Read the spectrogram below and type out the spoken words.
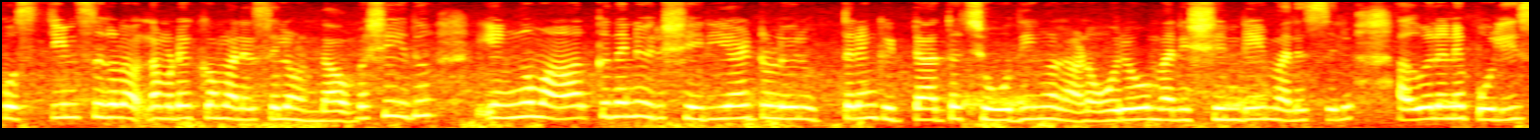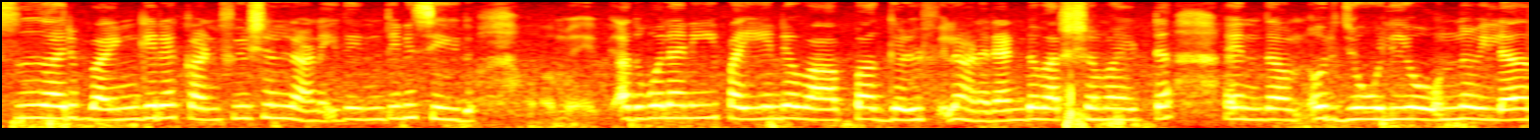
ക്വസ്റ്റ്യൻസുകൾ നമ്മുടെയൊക്കെ മനസ്സിലുണ്ടാവും. പക്ഷേ ഇത് എങ്ങും ആർക്കും തന്നെ ഒരു ശരിയായിട്ടുള്ള ഒരു ഉത്തരം കിട്ടാത്ത ചോദ്യങ്ങളാണ് ഓരോ മനുഷ്യന്റെയും മനസ്സിൽ അതുപോലെ തന്നെ പോലീസുകാർ ഭയങ്കര കൺഫ്യൂഷനിലാണ് ഇതെന്തിന് ചെയ്തു. അതുപോലെ തന്നെ ഈ പയ്യന്റെ വാപ്പ ഗൾഫിലാണ്. രണ്ട് വർഷമായിട്ട് എന്താ ഒരു ജോലിയോ ഒന്നുമില്ലാതെ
